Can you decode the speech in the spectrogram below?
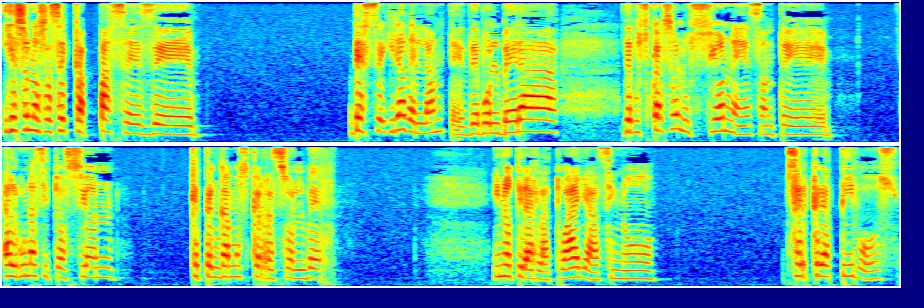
Y eso nos hace capaces de, de seguir adelante, de volver a, de buscar soluciones ante alguna situación que tengamos que resolver y no tirar la toalla, sino ser creativos,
